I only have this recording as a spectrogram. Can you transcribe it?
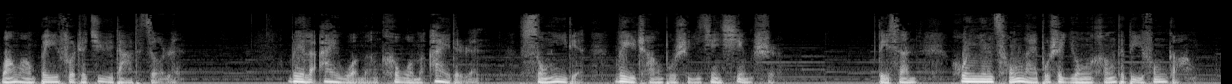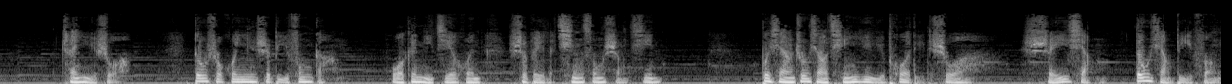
往往背负着巨大的责任。为了爱我们和我们爱的人，怂一点未尝不是一件幸事。第三，婚姻从来不是永恒的避风港。陈宇说。都说婚姻是避风港，我跟你结婚是为了轻松省心。不想钟小琴一语破底的说：“谁想都想避风，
